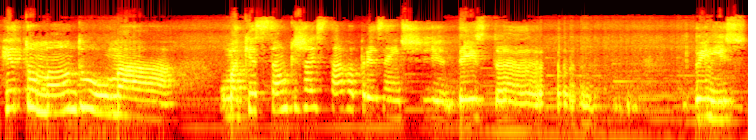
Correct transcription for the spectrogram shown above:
retomando uma, uma questão que já estava presente desde o início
